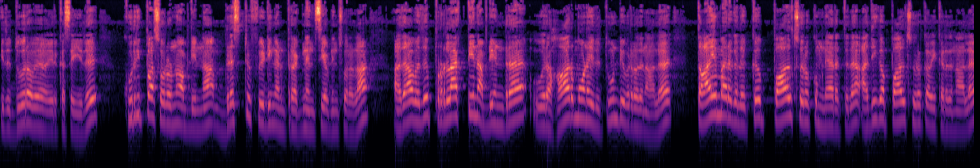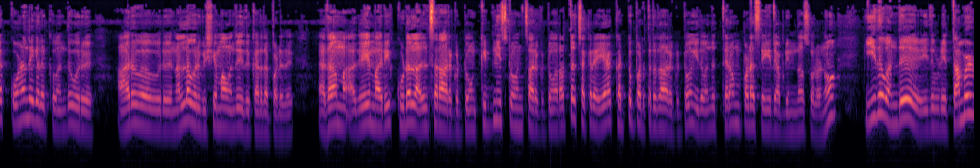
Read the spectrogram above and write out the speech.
இது தூர இருக்க செய்யுது. குறிப்பா சொல்லணும் அப்படின்னா பிரஸ்ட் ஃபீடிங் அண்ட் பிரெக்னன்சி அப்படின்னு சொல்லலாம். அதாவது புரலாக்டின் அப்படின்ற ஒரு ஹார்மோனை இது தூண்டி விடுறதுனால தாய்மார்களுக்கு பால் சுரக்கும் நேரத்துல அதிக பால் சுரக்க வைக்கிறதுனால குழந்தைகளுக்கு வந்து ஒரு அரு ஒரு நல்ல ஒரு விஷயமா வந்து இது கருதப்படுது. அதான் அதே மாதிரி குடல் அல்சரா இருக்கட்டும் கிட்னி ஸ்டோன்ஸா இருக்கட்டும் ரத்த சர்க்கரையை கட்டுப்படுத்துறதா இருக்கட்டும் இது வந்து திறம்பட செய்யுது அப்படின்னு தான் சொல்லணும். இது வந்து இதனுடைய தமிழ்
